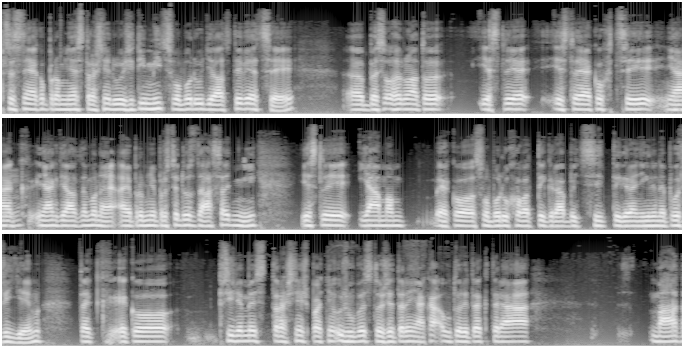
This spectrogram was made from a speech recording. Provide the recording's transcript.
přesně jako pro mě je strašně důležitý mít svobodu dělat ty věci eh, bez ohledu na to, jestli, je, jestli jako chci nějak, Mhm. nějak dělat nebo ne a je pro mě prostě dost zásadní, jestli já mám jako svobodu chovat tygra, byť si tygra nikdy nepořídím, tak jako přijde mi strašně špatně už vůbec to, že tady nějaká autorita, která má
